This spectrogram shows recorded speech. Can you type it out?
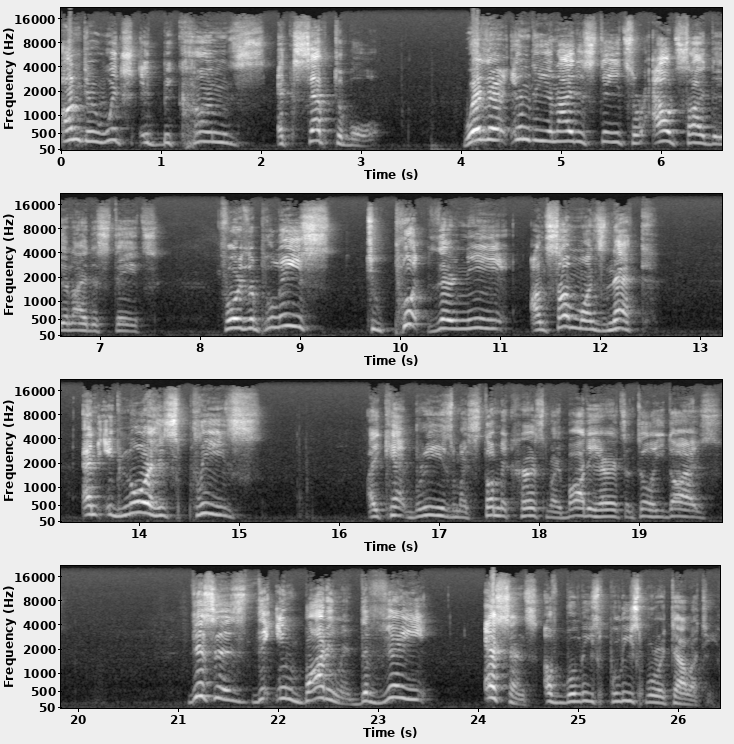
under which it becomes acceptable, whether in the United States or outside the United States, for the police to put their knee on someone's neck and ignore his pleas. I can't breathe, my stomach hurts, my body hurts until he dies. This is the embodiment, the very essence of police, police brutality.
